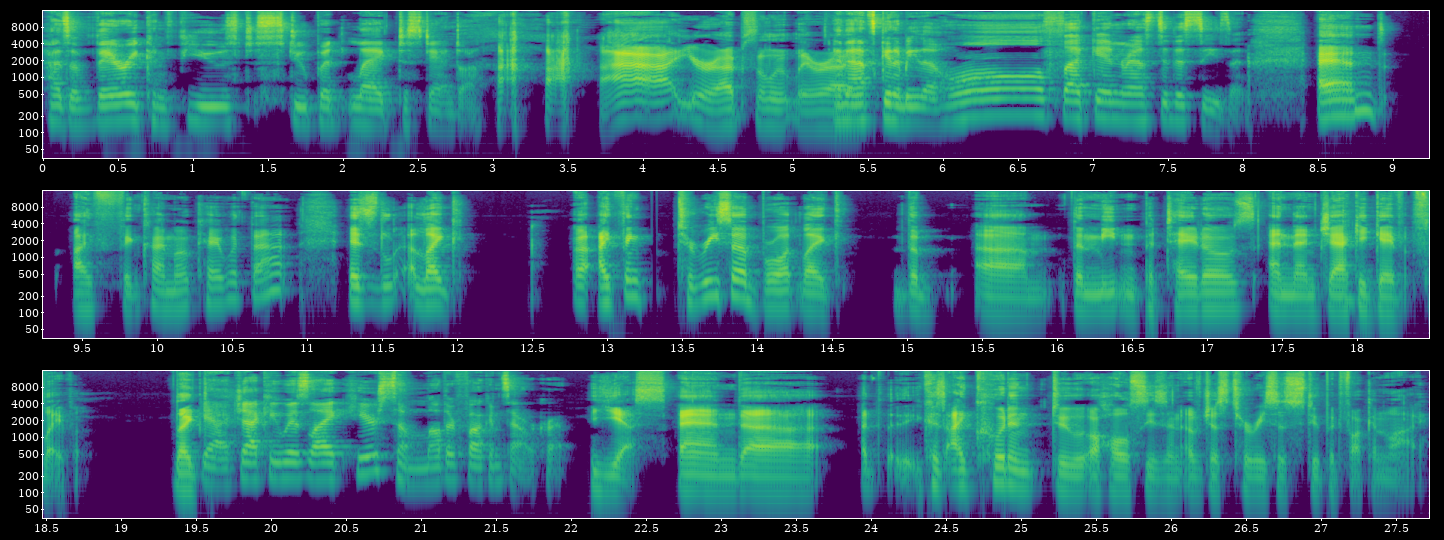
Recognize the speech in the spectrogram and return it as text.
has a very confused, stupid leg to stand on. You're absolutely right. And that's going to be the whole fucking rest of the season. And I think I'm okay with that. It's like uh, I think Teresa brought like the um the meat and potatoes and then Jackie gave it flavor. Like Yeah, Jackie was like, here's some motherfucking sauerkraut. yes. And uh because I couldn't do a whole season of just Teresa's stupid fucking lie.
